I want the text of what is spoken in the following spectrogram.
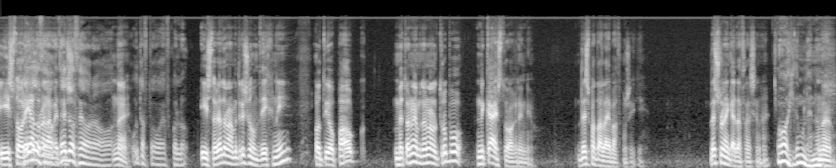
Η ιστορία δεν, των το θεω- δεν αναμετρήσεων. το θεωρώ Ναι. ούτε αυτό εύκολο. η ιστορία των αναμετρήσεων δείχνει ότι ο Πάοκ με τον ένα με τον άλλο τρόπο νικάει στο Αγρίνιο. Δεν σπαταλάει βαθμούς εκεί. Δεν σου λένε καταφτάσει, ναι. Όχι, δεν μου λένε. ναι, όχι.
